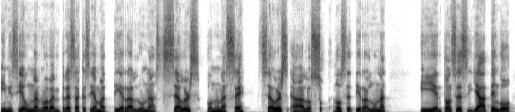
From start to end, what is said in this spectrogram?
inicié una nueva empresa que se llama Tierra Luna Sellers, con una C, Sellers, a los sótanos de Tierra Luna. Y entonces ya tengo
